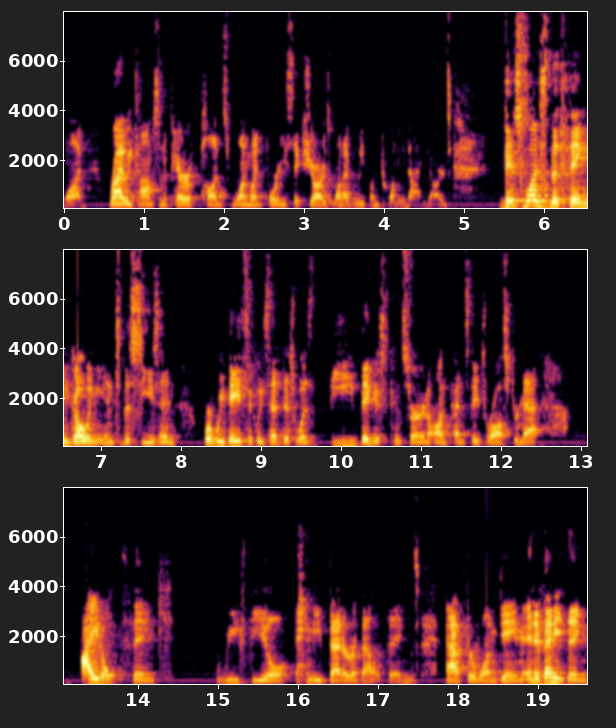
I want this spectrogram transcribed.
one. Riley Thompson a pair of punts. One went 46 yards, one, I believe, went 29 yards. This was the thing going into the season where we basically said this was the biggest concern on Penn State's roster, Matt. I don't think we feel any better about things after one game. And if anything,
